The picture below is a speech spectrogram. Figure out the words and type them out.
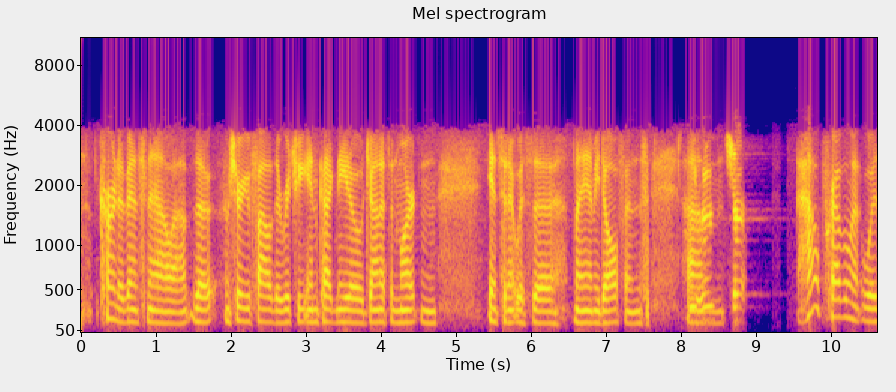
current events now. Uh, the, I'm sure you followed the Richie Incognito, Jonathan Martin incident with the Miami Dolphins. Um, mm-hmm. Sure. How prevalent was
